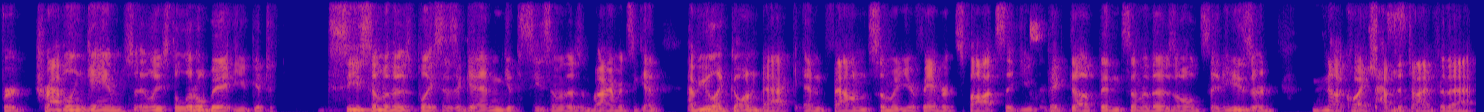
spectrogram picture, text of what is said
for traveling games, at least a little bit, you get to see some of those places again, get to see some of those environments again. Have you like gone back and found some of your favorite spots that you've picked up in some of those old cities, or not quite have the time for that.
